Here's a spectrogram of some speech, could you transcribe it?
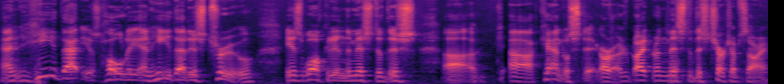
And he that is holy and he that is true is walking in the midst of this uh, uh, candlestick, or right in the midst of this church, I'm sorry.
